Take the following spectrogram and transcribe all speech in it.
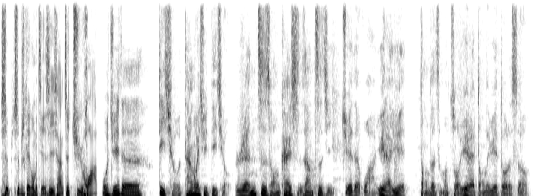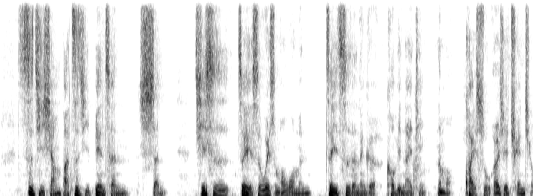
是是不是可以跟我们解释一下这句话？我觉得。地球弹回去，地球人自从开始让自己觉得哇，越来越懂得怎么做，越来懂得越多的时候，自己想把自己变成神。其实这也是为什么我们这一次的那个 COVID-19 那么快速，而且全球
